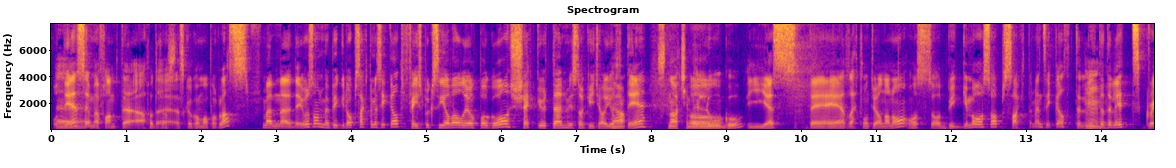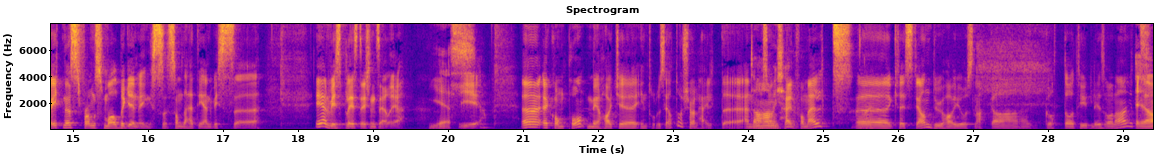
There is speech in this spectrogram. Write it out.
Ja, og det ser vi fram til at podcast. det skal komme på plass. Men eh, det er jo sånn, vi bygger det opp sakte, men sikkert. Facebook-sida vår er oppe og går. Sjekk ut den hvis dere ikke har gjort det. Snart kommer det logo. Yes, det er rett rundt hjørnet nå. Og så bygger vi oss opp sakte, men sikkert. Litt etter litt. Greatness from small beginnings, som det heter i en viss, uh, i en viss PlayStation-serie. Yes. Yeah. Eh, jeg kom på, Vi har ikke introdusert oss sjøl helt ennå, sånn helt formelt. Kristian, du har jo snakka godt og tydelig så langt. Ja,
